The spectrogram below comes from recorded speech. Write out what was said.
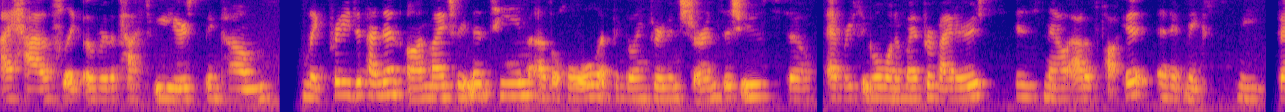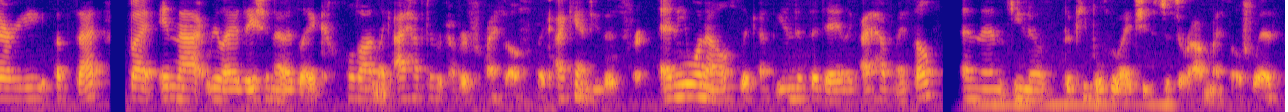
I have like over the past few years become like pretty dependent on my treatment team as a whole. I've been going through insurance issues, so every single one of my providers is now out of pocket, and it makes me very upset. But in that realization, I was like, hold on, like I have to recover for myself. Like I can't do this for anyone else. Like at the end of the day, like I have myself and then, you know, the people who I choose to surround myself with.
